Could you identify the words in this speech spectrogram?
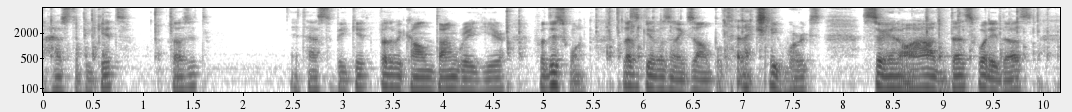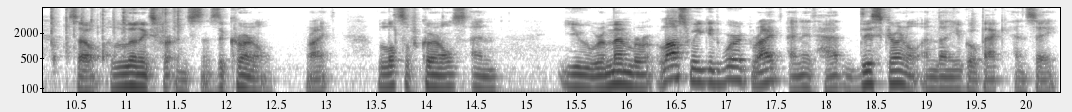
it has to be git, does it? It has to be git, but we can't downgrade here for this one. Let's give us an example that actually works. So you know, ah, that's what it does. So Linux, for instance, the kernel, right? Lots of kernels and you remember last week it worked right? And it had this kernel and then you go back and say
